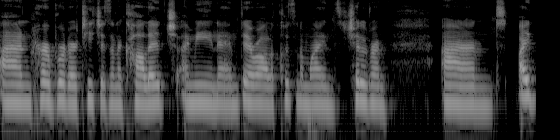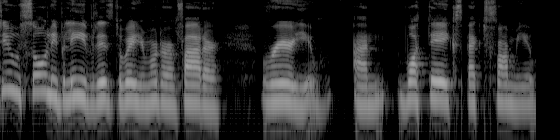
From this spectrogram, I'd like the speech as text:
And her brother teaches in a college. I mean, um, they're all a cousin of mine's children. And I do solely believe it is the way your mother and father rear you and what they expect from you.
